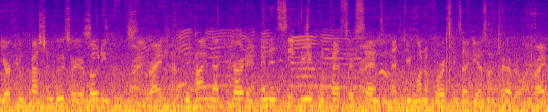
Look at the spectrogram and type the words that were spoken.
your confession booths are your voting booths, right. right? Behind that curtain, and in secret you confess their sins, and that you want to force these ideas onto everyone, right?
